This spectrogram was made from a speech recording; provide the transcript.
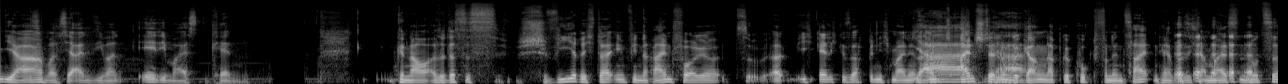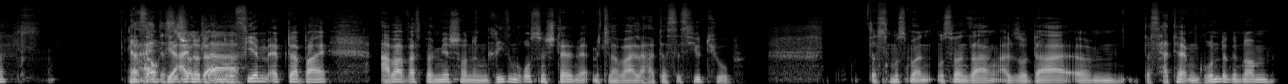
Ja. Das ist ja eine, die man eh die meisten kennen. Genau, also das ist schwierig, da irgendwie eine Reihenfolge zu. Äh, ich ehrlich gesagt bin ich meine ja, Einstellung ja. gegangen und habe geguckt von den Zeiten her, was ich am meisten nutze. Da ist auch die eine oder klar. andere Firmen-App dabei. Aber was bei mir schon einen riesengroßen Stellenwert mittlerweile hat, das ist YouTube. Das muss man, muss man sagen. Also da, ähm, das hat ja im Grunde genommen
